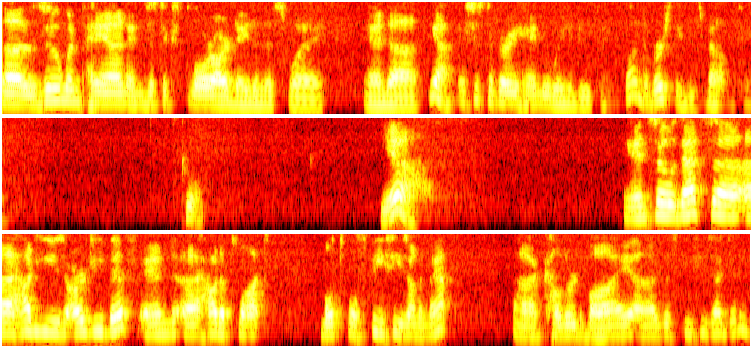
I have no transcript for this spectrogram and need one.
uh, zoom and pan and just explore our data this way. And uh, yeah, it's just a very handy way to do things. A lot of diversity in these mountains here. It's cool. Yeah. And so that's uh, uh, how to use RGBIF and how to plot multiple species on a map uh, colored by uh, the species identity.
